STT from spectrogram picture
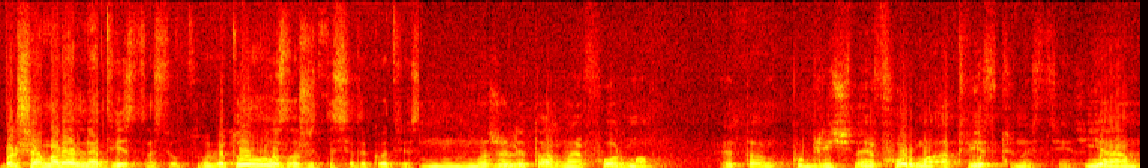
Большая моральная ответственность. Вот вы готовы возложить на себя такую ответственность? Мажоритарная форма – это публичная форма ответственности. Я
